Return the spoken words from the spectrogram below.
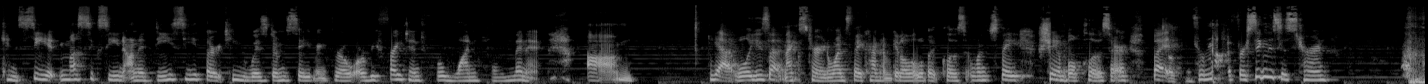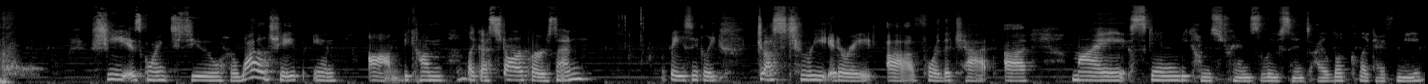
can see it must succeed on a DC 13 Wisdom saving throw or be frightened for one whole minute. Um, yeah, we'll use that next turn once they kind of get a little bit closer, once they shamble closer. But Okay. for for Cygnus's turn, she is going to do her wild shape and um, become like a star person. basically, just to reiterate uh, for the chat, uh, my skin becomes translucent. I look like I've made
